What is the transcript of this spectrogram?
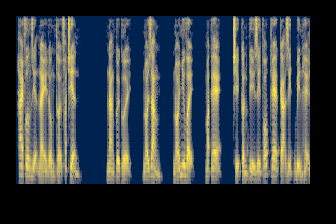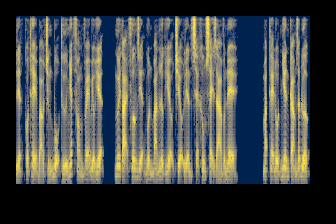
hai phương diện này đồng thời phát triển. Nàng cười cười nói rằng nói như vậy mặt thẻ chỉ cần tỷ dịp vóc the cả dịp bỉn hệ liệt có thể bảo chứng bộ thứ nhất phòng vé biểu hiện ngươi tại phương diện buôn bán lực hiệu triệu liền sẽ không xảy ra vấn đề. Mặt thẻ đột nhiên cảm giác được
